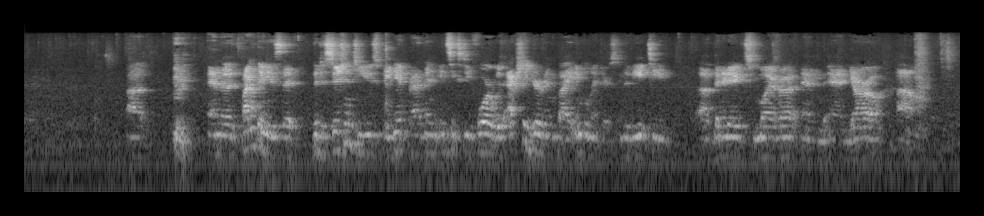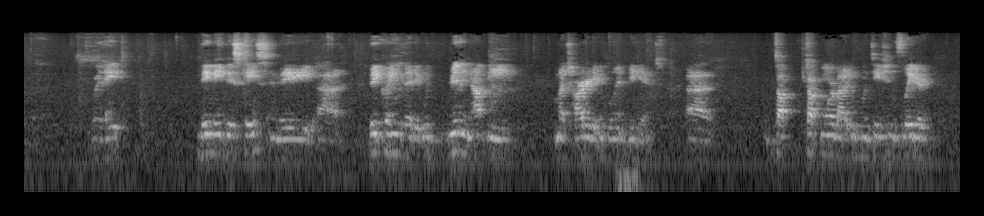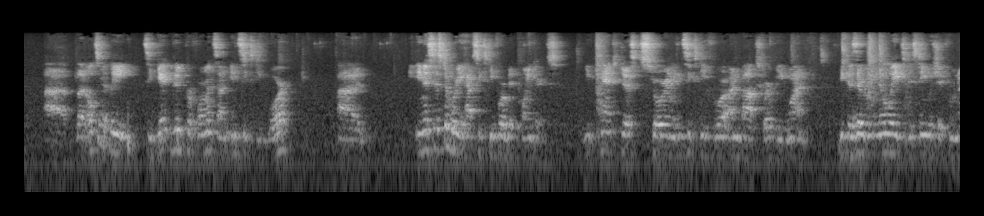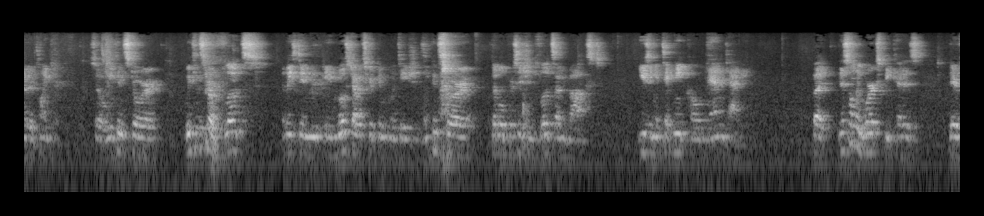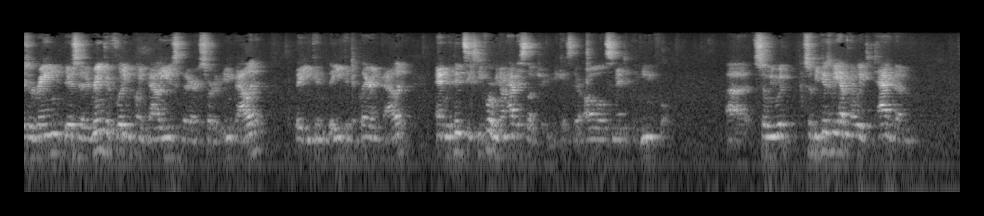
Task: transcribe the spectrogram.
Uh, and the final thing is that the decision to use Bigint rather than int64 was actually driven by implementers in the V8 team, uh, Benedict, Moira, and, and Yarrow, um, where they they made this case and they uh, they claimed that it would really not be much harder to implement Bigint. Uh, talk talk more about implementations later. Uh, but ultimately, to get good performance on int64, uh, in a system where you have 64-bit pointers, you can't just store an int64 unbox wherever you want, because there would be no way to distinguish it from another pointer. So we can store we can store floats, at least in, in most JavaScript implementations, you can store double precision floats unboxed using a technique called nan tagging. But this only works because there's a range there's a range of floating point values that are sort of invalid that you can that you can declare invalid. And with int64 we don't have this luxury because they're all semantically meaningful. Uh, so we would so because we have no way to tag them,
